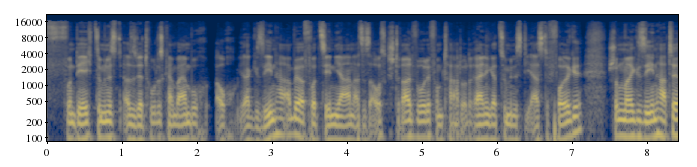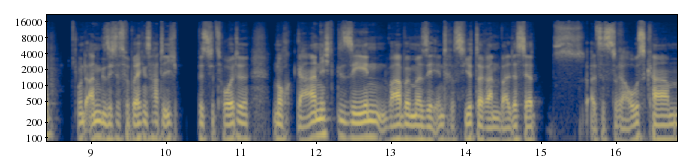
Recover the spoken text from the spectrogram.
von der ich zumindest, also der Tod ist kein Beinbruch, auch ja gesehen habe, vor zehn Jahren, als es ausgestrahlt wurde, vom Tatortreiniger zumindest die erste Folge schon mal gesehen hatte. Und angesichts des Verbrechens hatte ich bis jetzt heute noch gar nicht gesehen, war aber immer sehr interessiert daran, weil das ja, als es rauskam,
